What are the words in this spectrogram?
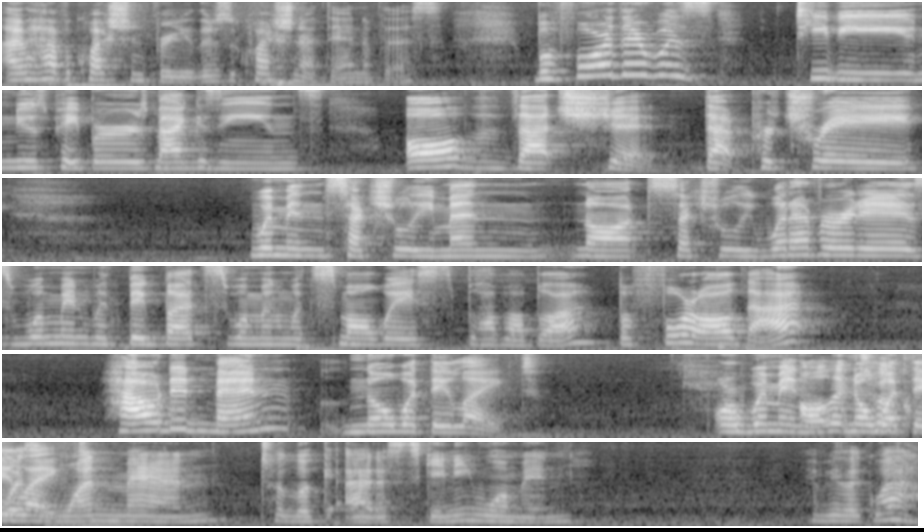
I have a question for you. There's a question at the end of this. Before there was TV, newspapers, magazines, all that shit that portray women sexually, men not sexually, whatever it is, women with big butts, women with small waists, blah blah blah. Before all that, How did men know what they liked? Or women All it know took what they was liked? one man to look at a skinny woman and be like, "Wow,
